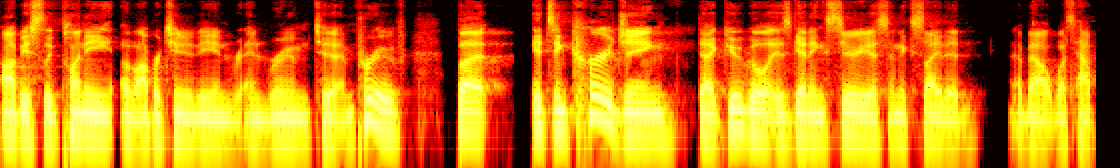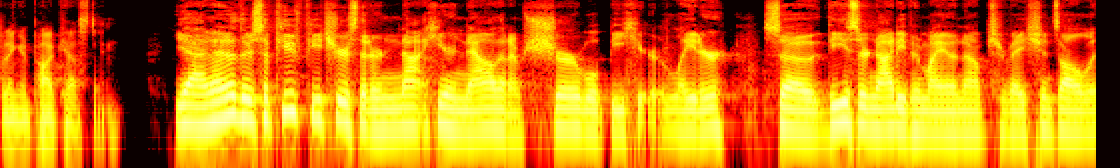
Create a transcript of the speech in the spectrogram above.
obviously plenty of opportunity and, and room to improve, but it's encouraging that Google is getting serious and excited about what's happening in podcasting. Yeah, and I know there's a few features that are not here now that I'm sure will be here later. So these are not even my own observations. I'll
